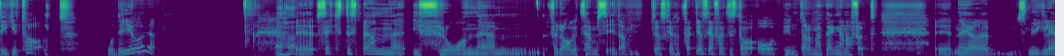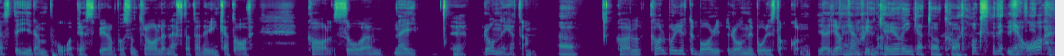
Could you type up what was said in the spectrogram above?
digitalt. Och det gör den. Jaha. Eh, 60 spänn ifrån eh, förlagets hemsida. Jag ska, jag ska faktiskt ta och pynta de här pengarna för att eh, när jag smygläste i den på Pressbyrån på Centralen efter att jag hade vinkat av Karl, så eh, nej, eh, Ronny heter han. Ja. Karl, Karl bor i Göteborg, Ronny bor i Stockholm. Jag, jag kan kan skillnaden. ju ha vinkat av Karl också. Det vet Ja,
